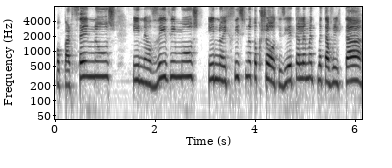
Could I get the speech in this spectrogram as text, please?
ο Παρθένος, είναι ο Δίδυμος, είναι ο Ιχθύς, είναι ο Τοξότης. Γιατί τα λέμε μεταβλητά,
